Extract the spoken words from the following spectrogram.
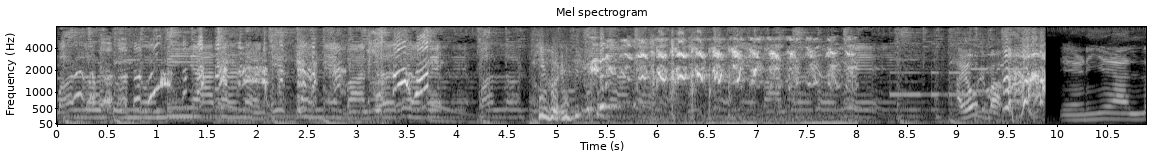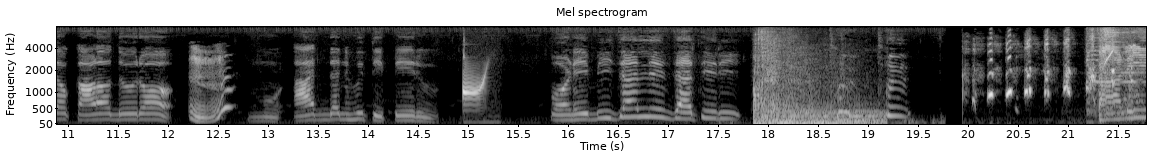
પલોટોનું બિયારણ જેતને બાંદર હવે એણીએ આલ્લો કાળો દોરો હું આદન હુતી પેરું પણ એ બીજા લે જાતી રી કાળી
